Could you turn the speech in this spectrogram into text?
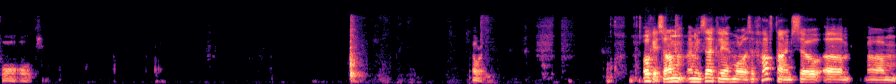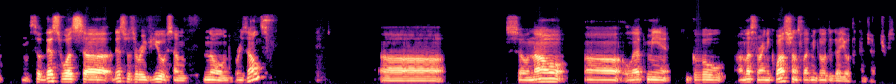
For all Q. All right. Okay, so I'm I'm exactly more or less at halftime. So um, um, so this was uh, this was a review of some known results. Uh, so now uh, let me go. Unless there are any questions, let me go to Gaiotto conjectures.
